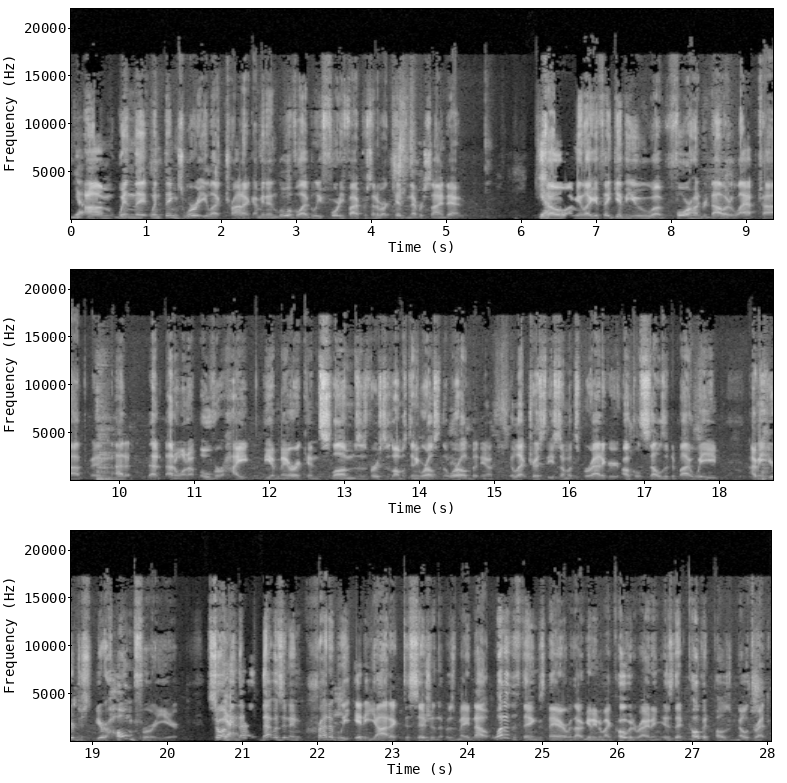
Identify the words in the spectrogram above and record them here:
Yeah. Um, when they when things were electronic, I mean, in Louisville, I believe forty five percent of our kids never signed in. Yeah. So I mean, like if they give you a four hundred dollar laptop, and I don't, I don't want to overhype the American slums versus almost anywhere else in the world, but you know, electricity is somewhat sporadic, or your uncle sells it to buy weed. I mean, you're just you're home for a year. So I yeah. mean that that was an incredibly idiotic decision that was made. Now, one of the things there, without getting to my COVID writing, is that COVID posed no threat to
